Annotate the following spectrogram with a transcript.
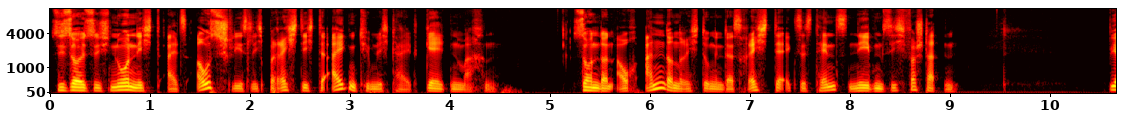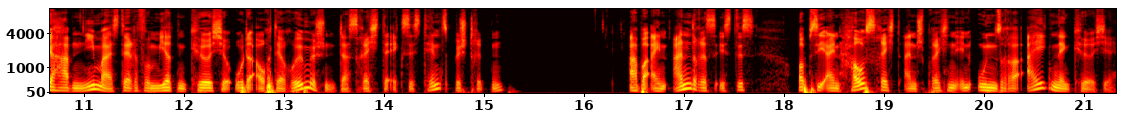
Sie soll sich nur nicht als ausschließlich berechtigte Eigentümlichkeit geltend machen sondern auch anderen Richtungen das Recht der Existenz neben sich verstatten. Wir haben niemals der reformierten Kirche oder auch der römischen das Recht der Existenz bestritten. Aber ein anderes ist es, ob sie ein Hausrecht ansprechen in unserer eigenen Kirche.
